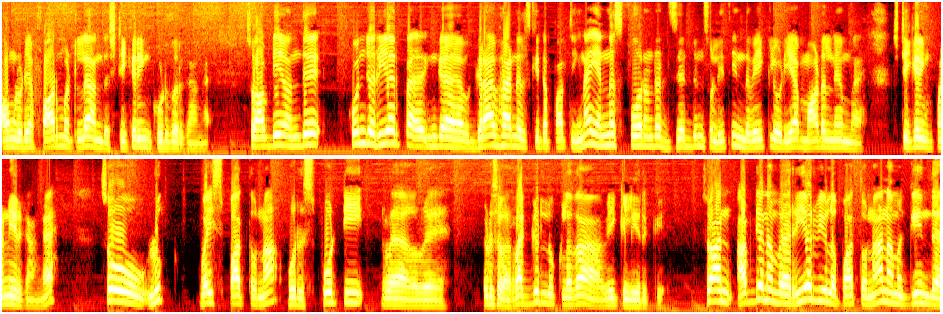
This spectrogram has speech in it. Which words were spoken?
அவங்களுடைய ஃபார்மெட்டில் அந்த ஸ்டிக்கரிங் கொடுத்துருக்காங்க. ஸோ அப்படியே வந்து கொஞ்சம் ரியர் இங்கே கிராப் ஹேண்டல்ஸ் கிட்ட பார்த்தீங்கன்னா என்எஸ் ஃபோர் ஹண்ட்ரட் ஜெட்னு சொல்லிட்டு இந்த வெஹிக்கிளோடைய மாடல் நேம் ஸ்டிக்கரிங் பண்ணியிருக்காங்க. ஸோ லுக் வைஸ் பார்த்தோம்னா ஒரு ஸ்போர்ட்டி ஒரு எப்படி சொல்ல ரக்கட் லுக்கில் தான் வெஹிக்கிள் இருக்குது ஸோ அண்ட் அப்படியே நம்ம ரியர் வியூவில் பார்த்தோம்னா நமக்கு இந்த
